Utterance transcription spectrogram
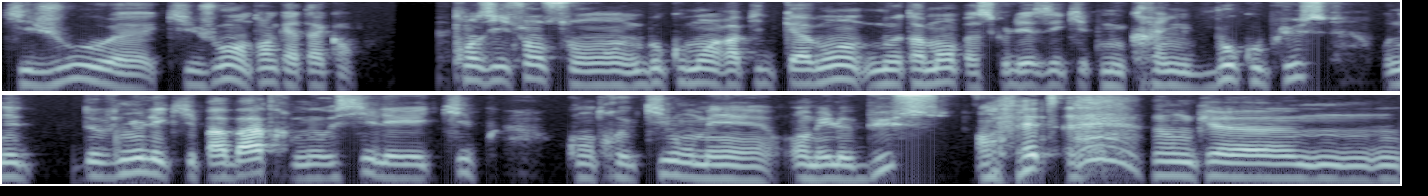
qui jouent, euh, qui en tant qu'attaquants. Les transitions sont beaucoup moins rapides qu'avant, notamment parce que les équipes nous craignent beaucoup plus. On est devenu l'équipe à battre, mais aussi l'équipe contre qui on met, on met le bus, en fait. Donc, euh,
